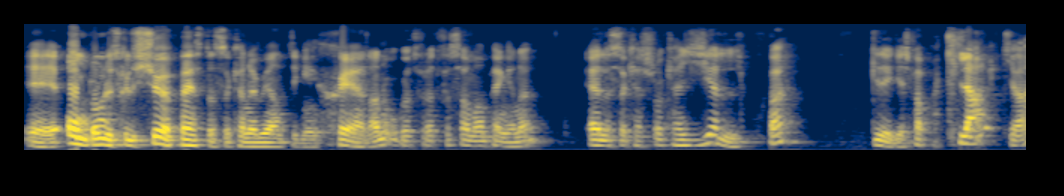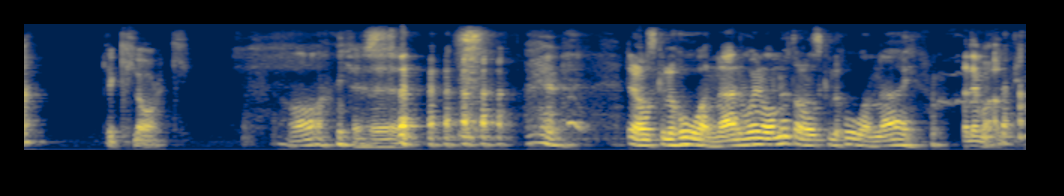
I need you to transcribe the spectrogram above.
Eh, om de nu skulle köpa hästar så kan de ju antingen stjäla något för att få samman pengarna eller så kanske de kan hjälpa Gregers pappa Clark va? Eller Clark. Ja, just det. det de skulle håna. Det var ju någon utav dem som skulle håna. Ja, det var aldrig.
